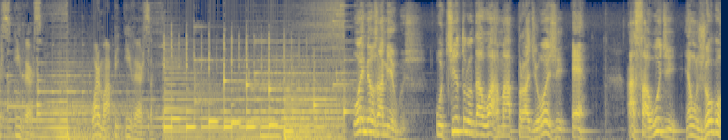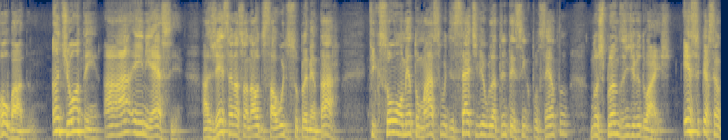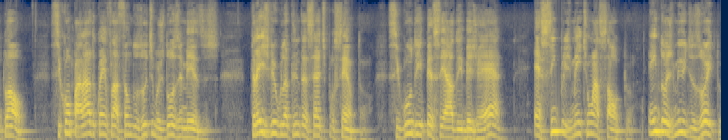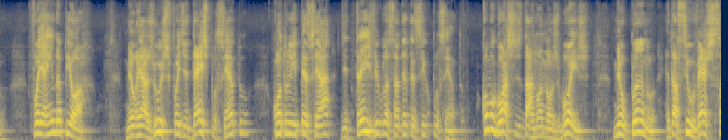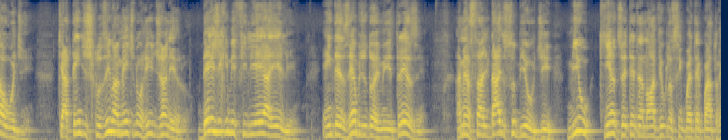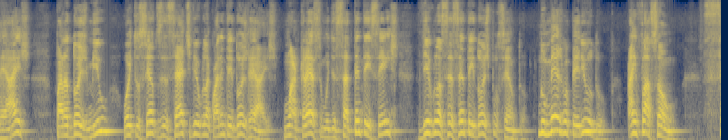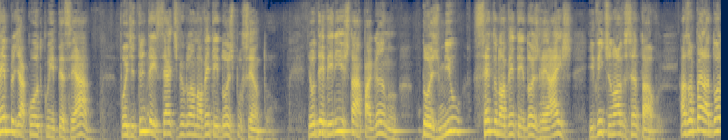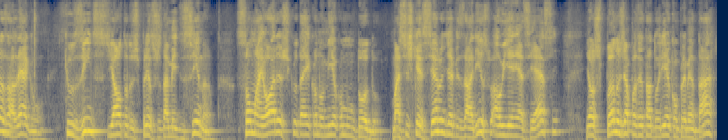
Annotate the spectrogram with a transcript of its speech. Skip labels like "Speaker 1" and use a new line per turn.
newsletters Inversa. Warmap Inversa.
Oi, meus amigos. O título da Warmap Pro de hoje é A Saúde é um Jogo Roubado. Anteontem, a ANS, Agência Nacional de Saúde Suplementar, fixou um aumento máximo de 7,35% nos planos individuais. Esse percentual, se comparado com a inflação dos últimos 12 meses, 3,37%, segundo o IPCA do IBGE, é simplesmente um assalto. Em 2018, foi ainda pior. Meu reajuste foi de 10% contra o IPCA de 3,75%. Como gosto de dar nome aos bois, meu plano é da Silvestre Saúde, que atende exclusivamente no Rio de Janeiro. Desde que me filiei a ele, em dezembro de 2013, a mensalidade subiu de R$ 1.589,54 para R$ 2.807,42, um acréscimo de 76,62%. No mesmo período, a inflação, sempre de acordo com o IPCA, foi de 37,92%. Eu deveria estar pagando R$ 2.192,29. As operadoras alegam que os índices de alta dos preços da medicina são maiores que o da economia como um todo, mas se esqueceram de avisar isso ao INSS e aos planos de aposentadoria complementar,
